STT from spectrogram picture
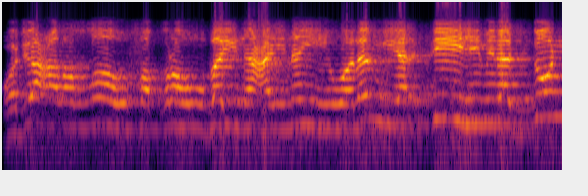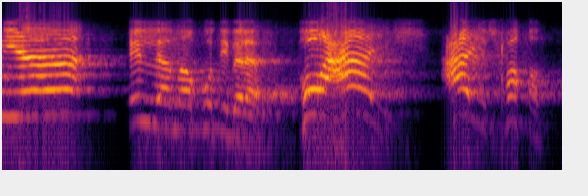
وجعل الله فقره بين عينيه ولم يأتيه من الدنيا إلا ما كتب له. هو عايش عايش فقط.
